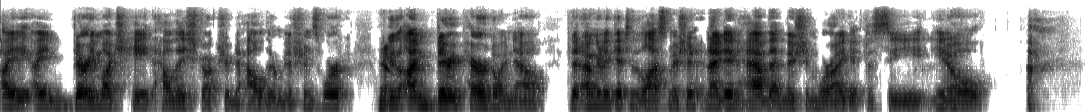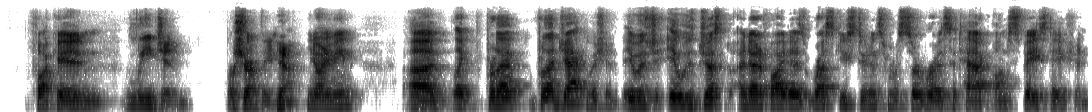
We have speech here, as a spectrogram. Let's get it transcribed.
I I very much hate how they structured how their missions work Yeah. because I'm very paranoid now that I'm gonna get to the last mission and I didn't have that mission where I get to see you know, fucking Legion or Sure, something. yeah. you know what I mean. Uh, like for that for that Jack mission, it was it was just identified as rescue students from a Cerberus attack on a space station.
